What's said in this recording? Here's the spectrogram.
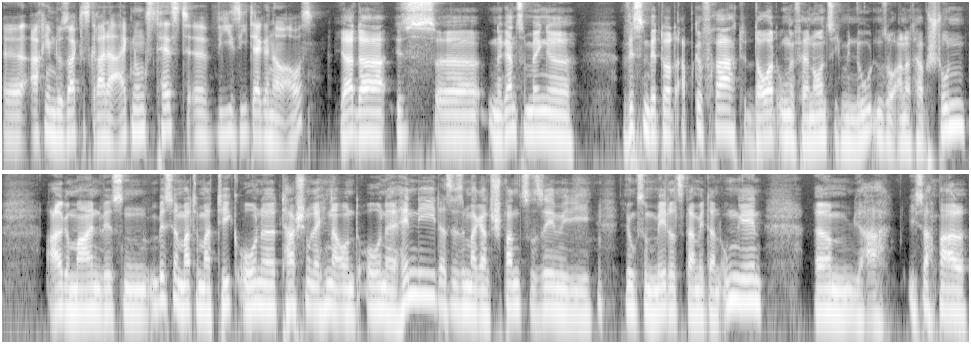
äh, Achim, du sagtest gerade Eignungstest. Äh, wie sieht der genau aus? Ja, da ist äh, eine ganze Menge Wissen wird dort abgefragt, dauert ungefähr 90 Minuten, so anderthalb Stunden. Allgemeinwissen, ein bisschen Mathematik ohne Taschenrechner und ohne Handy. Das ist immer ganz spannend zu sehen, wie die Jungs und Mädels damit dann umgehen. Ähm, ja, ich sag mal,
